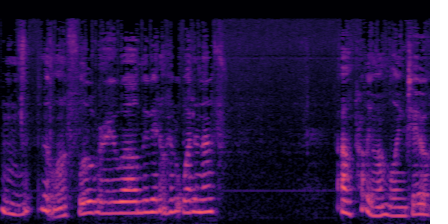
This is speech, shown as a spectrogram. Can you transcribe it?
Hmm, it doesn't want to flow very well. Maybe I don't have it wet enough. Oh, probably mumbling too.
